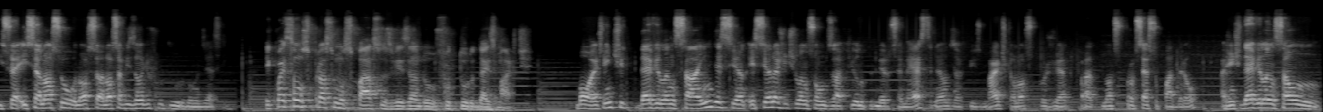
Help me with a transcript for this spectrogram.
Isso é, isso é nosso, nosso, a nossa visão de futuro, vamos dizer assim. E quais são os próximos passos visando o futuro da Smart? Bom, a gente deve lançar ainda esse ano. Esse ano a gente lançou um desafio no primeiro semestre, né? Um desafio Smart, que é o nosso projeto para nosso processo padrão. A gente deve lançar um,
